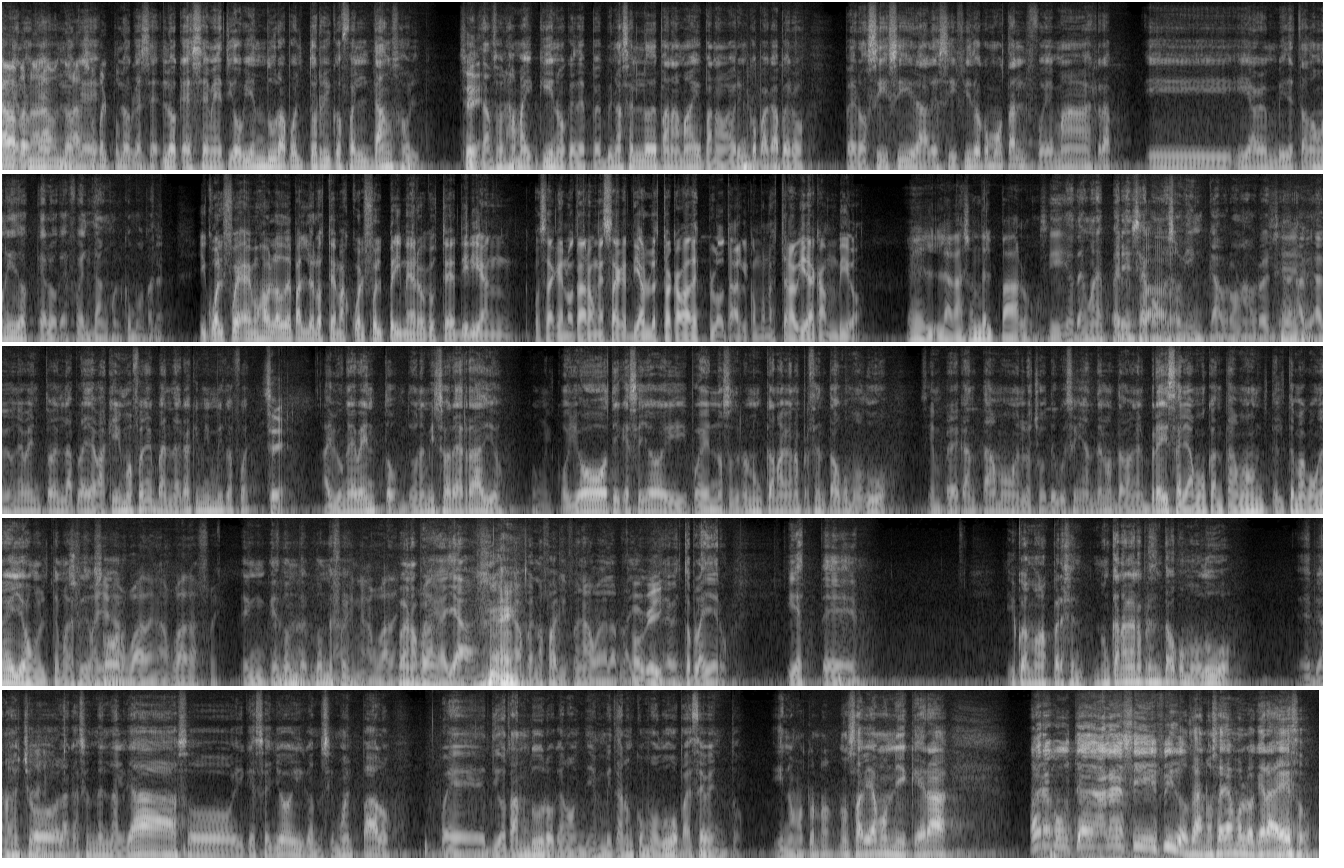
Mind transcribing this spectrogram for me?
lo que se metió bien duro a Puerto Rico fue el dancehall. Sí. El dancehall jamaiquino, que después vino a hacer lo de Panamá y Panamá brincó para acá, pero, pero sí, sí, la Alexis y Fido como tal fue más rap y, y R&B de Estados Unidos que lo que fue el dancehall como tal. ¿Y cuál fue? Hemos hablado de par de los temas. ¿Cuál fue el primero que ustedes dirían, o sea, que notaron esa diablo, esto acaba de explotar, como nuestra vida cambió? El- la canción del palo. Sí, yo tengo una experiencia con eso bien cabrona, bro. Sí. Había, había un evento en la playa, aquí mismo fue en el bandero, aquí mismito fue. Sí. había un evento de una emisora de radio Coyote y qué sé yo, y pues nosotros nunca nos habían presentado como dúo. Siempre cantamos en los shows de Wisin y Yandel, nos daban el break, salíamos, cantábamos el tema con ellos, o el tema de allá en. Aguada, en Aguada fue. ¿En, en dónde, dónde fue? En Aguada, en bueno, pues Aguada. allá, en- pues no fue aquí, fue en Agua de la Playa, Ok. en el evento playero. Y este y cuando nos present, nunca nos habían presentado como dúo. Eh, habíamos hecho la canción del nalgazo y qué sé yo, y cuando hicimos el palo, pues dio tan duro que nos invitaron como dúo para ese evento. Y nosotros no, no sabíamos ni que era. Ahora con ustedes, Alexis y Fido. O sea, no sabíamos lo que era eso.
